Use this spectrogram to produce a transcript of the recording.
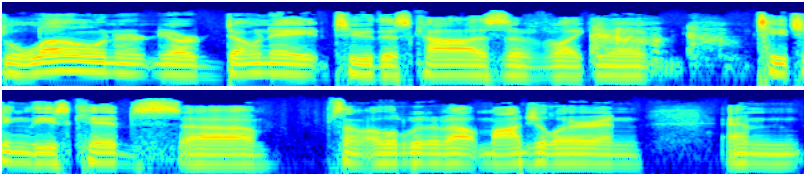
loan or, or donate to this cause of like you know teaching these kids uh, some a little bit about modular and and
